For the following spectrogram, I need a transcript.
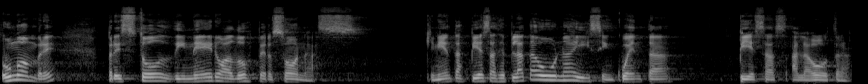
Un hombre prestó dinero a dos personas, 500 piezas de plata a una y 50 piezas a la otra.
